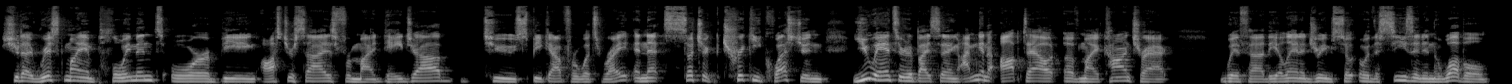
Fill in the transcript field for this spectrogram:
should I risk my employment or being ostracized from my day job to speak out for what's right? And that's such a tricky question. You answered it by saying, I'm going to opt out of my contract with uh, the Atlanta Dream so, or the season in the Wubble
